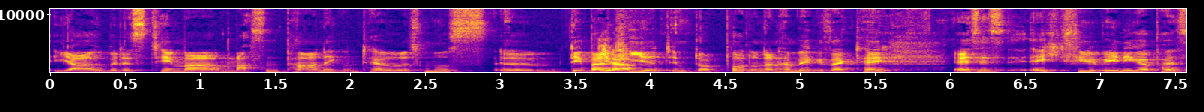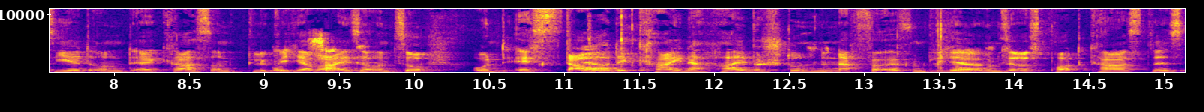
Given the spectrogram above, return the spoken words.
ja über das Thema Massenpanik und Terrorismus ähm, debattiert ja. im DocPod und dann haben wir gesagt, hey, es ist echt viel weniger passiert und äh, krass und glücklicherweise und, und, so. Und es dauerte ja. keine halbe Stunde nach Veröffentlichung ja. unseres Podcastes,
